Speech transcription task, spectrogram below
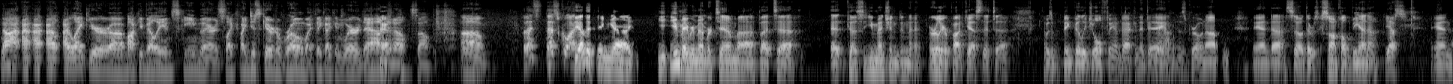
No, I, I, I, I like your uh, Machiavellian scheme there. It's like if I just get her to Rome, I think I can wear her down. Yeah. You know. So, um, but that's that's cool. The other thing uh, you, you may remember, Tim, uh, but because you mentioned in the earlier podcast that uh, I was a big Billy Joel fan back in the day Yeah. was growing up, and uh, so there was a song called Vienna, yes. and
